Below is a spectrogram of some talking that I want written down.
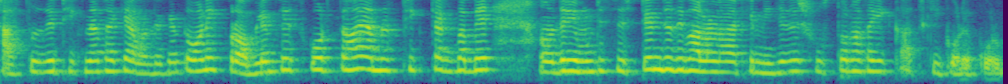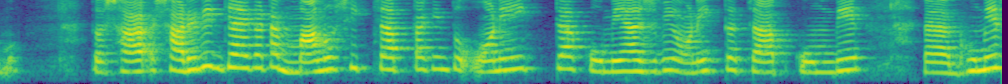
স্বাস্থ্য যদি ঠিক না থাকে, আমাদের কিন্তু অনেক প্রবলেম ফেস করতে হয়। আমরা ঠিকঠাকভাবে আমাদের ইমিউনিটি সিস্টেম যদি ভালো না থাকে, নিজেদের সুস্থ না থাকি, কাজ কী করে করব। তো শারীরিক জায়গাটা, মানসিক চাপটা কিন্তু অনেকটা কমে আসবে, অনেকটা চাপ কমবে। ঘুমের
